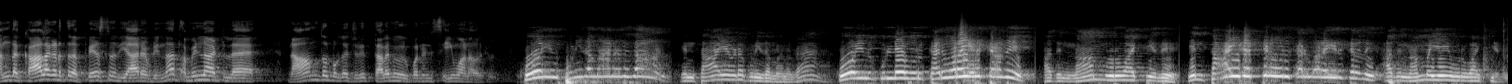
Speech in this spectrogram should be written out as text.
அந்த காலகட்டத்தில் பேசினது யார் அப்படின்னா தமிழ்நாட்டில் நாம் தமிழ் கட்சியுடைய தலைமை உறுப்பினர் சீமான் அவர்கள். கோயில் புனிதமானதுதான். என் தாயை விட புனிதமானதா? கோயிலுக்குள்ளே ஒரு கருவறை இருக்கிறது. அது நாம் உருவாக்கியது. என் தாயிடத்தில் ஒரு கருவறை இருக்கிறது. அது நம்மையே உருவாக்கியது.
